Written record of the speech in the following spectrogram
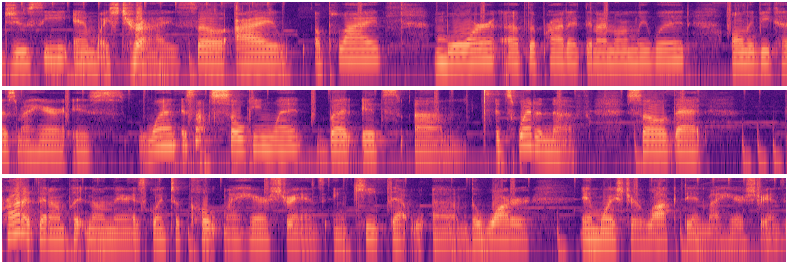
juicy and moisturized. So I apply more of the product than I normally would, only because my hair is one, it's not soaking wet, but it's um it's wet enough so that product that I'm putting on there is going to coat my hair strands and keep that um, the water and moisture locked in my hair strands.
